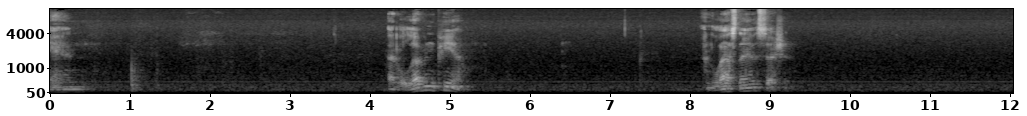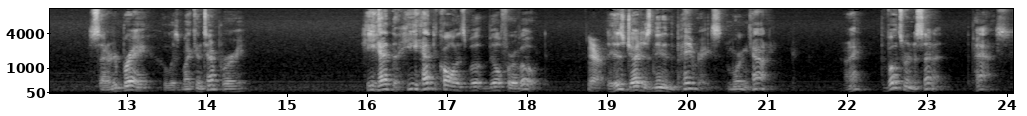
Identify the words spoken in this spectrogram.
And at 11 p.m., on the last night of the session, Senator Bray, who was my contemporary, he had to, he had to call his bill for a vote. Yeah. His judges needed the pay raise in Morgan County. Right? The votes were in the Senate to pass.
